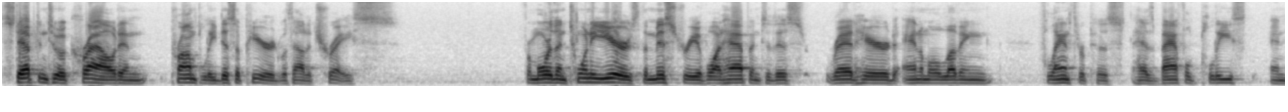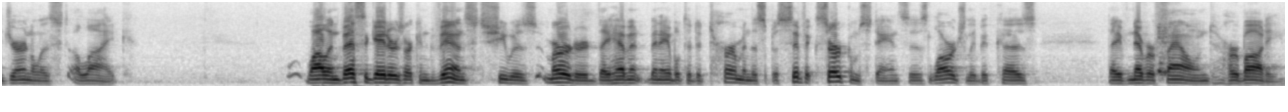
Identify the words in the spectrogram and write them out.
stepped into a crowd, and promptly disappeared without a trace. For more than 20 years, the mystery of what happened to this red haired, animal loving philanthropist has baffled police and journalists alike. While investigators are convinced she was murdered, they haven't been able to determine the specific circumstances, largely because they've never found her body.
